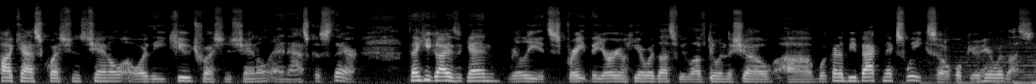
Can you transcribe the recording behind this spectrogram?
podcast questions channel, or the Q questions channel, and ask us there. Thank you guys again. Really, it's great that you're here with us. We love doing the show. Uh, we're going to be back next week, so hope you're here with us.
